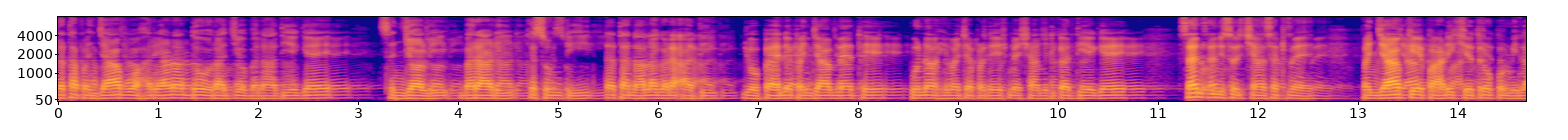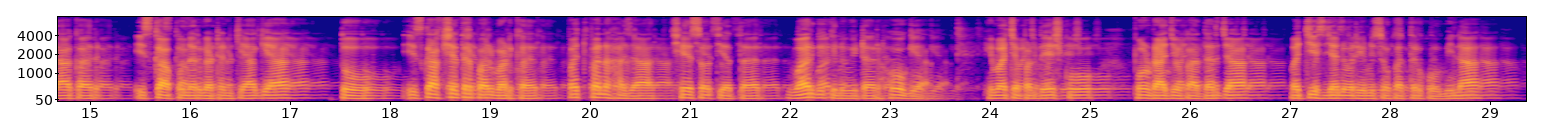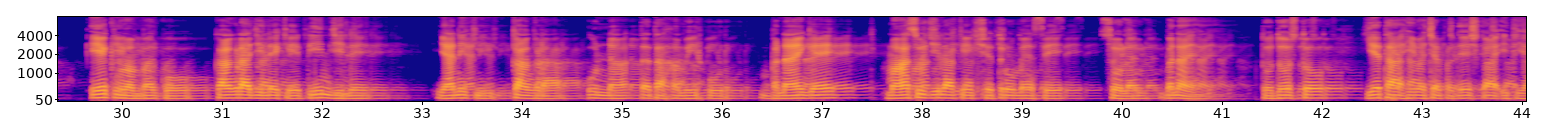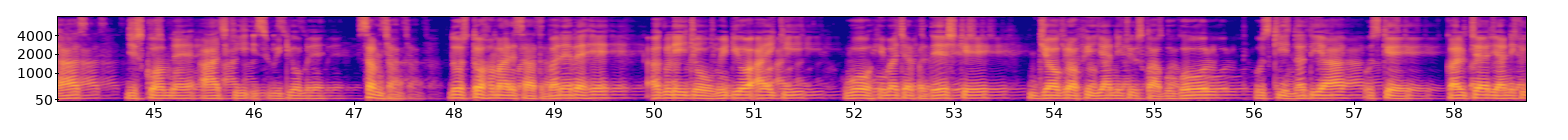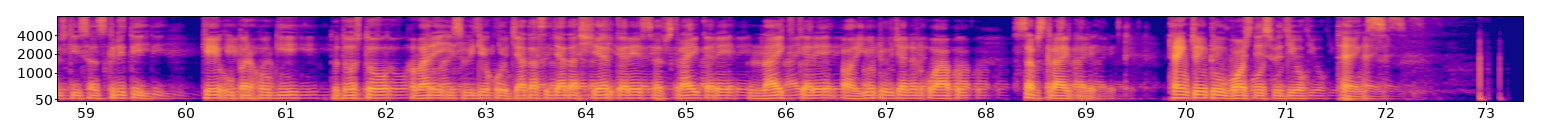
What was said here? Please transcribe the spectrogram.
तथा पंजाब व हरियाणा दो राज्यों बना दिए गए। संजौली बराड़ी कसुमटी तथा नालागढ़ आदि, जो पहले पंजाब में थे, पुनः हिमाचल प्रदेश में शामिल कर दिए गए। सन 1966 में पंजाब के पहाड़ी क्षेत्रों को मिलाकर इसका पुनर्गठन किया गया। तो इसका क्षेत्रफल बढ़कर पचपन हज़ार सौ तिहत्तर वर्ग किलोमीटर हो गया। हिमाचल प्रदेश को पूर्ण राज्यों का दर्जा 25 जनवरी उन्नीस सौ इकहत्तर को मिला। एक नवंबर को कांगड़ा ज़िले के तीन ज़िले, यानी कि कांगड़ा, उन्ना तथा हमीरपुर, बनाए गए महासू जिला के क्षेत्रों में से सोलन बनाया गया। तो दोस्तों, ये था हिमाचल प्रदेश का इतिहास, जिसको हमने आज की इस वीडियो में समझा। दोस्तों, हमारे साथ बने रहे अगली जो वीडियो आएगी, वो हिमाचल प्रदेश के जियोग्राफी यानी कि उसका भूगोल उसकी नदियाँ उसके कल्चर यानी कि उसकी संस्कृति के ऊपर होगी। तो दोस्तों हमारे इस वीडियो को ज़्यादा से ज़्यादा शेयर करें सब्सक्राइब करें लाइक करें और यूट्यूब चैनल को आप सब्सक्राइब करें। Thank you to watch this video thanks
